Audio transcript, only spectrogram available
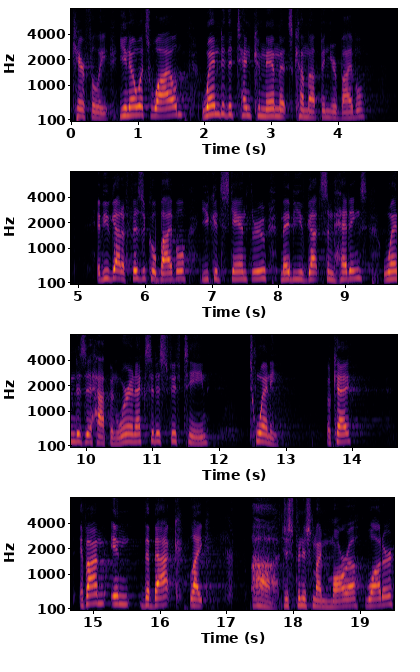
carefully. You know what's wild? When did the Ten Commandments come up in your Bible? If you've got a physical Bible you could scan through, maybe you've got some headings. When does it happen? We're in Exodus 15, 20. Okay? If I'm in the back, like, ah, just finished my Marah water,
